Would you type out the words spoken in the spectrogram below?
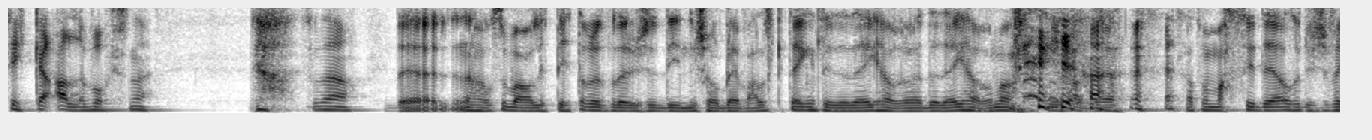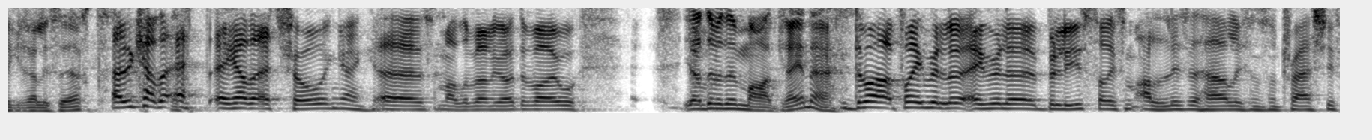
tikke alle boksene. Ja. Så der. Det, det høres jo bare litt bitter ut, for det er jo ikke dine show ble valgt, egentlig. Det er det jeg hører, det det jeg hører nå. Du hadde satt på masse ideer som du ikke fikk realisert. Jeg hadde et, et show en gang eh, som aldri ble noe. Det var jo Ja, det var det matgreiene. det var, For jeg ville, jeg ville belyse liksom alle disse her liksom sånn trashy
